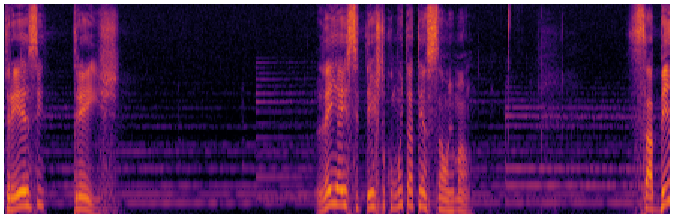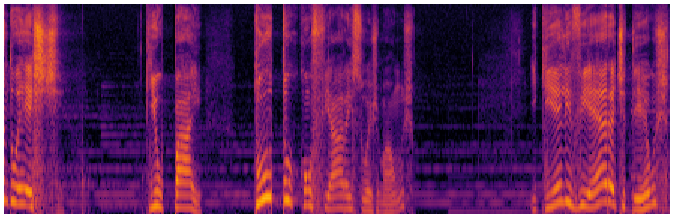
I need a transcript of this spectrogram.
13, 3. Leia esse texto com muita atenção, irmão. Sabendo este que o Pai tudo confiara em suas mãos e que ele viera de Deus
